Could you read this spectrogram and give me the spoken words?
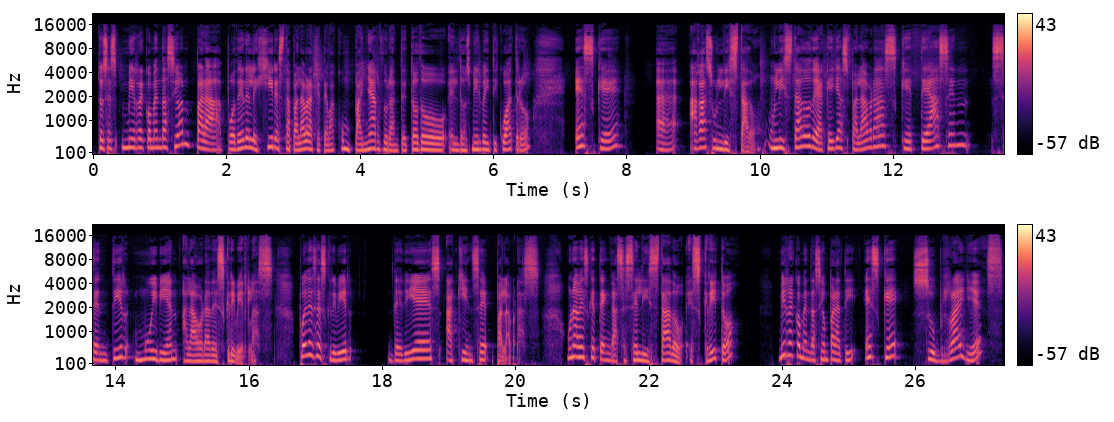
Entonces, mi recomendación para poder elegir esta palabra que te va a acompañar durante todo el 2024 es que eh, hagas un listado, un listado de aquellas palabras que te hacen sentir muy bien a la hora de escribirlas. Puedes escribir de 10 a 15 palabras. Una vez que tengas ese listado escrito, mi recomendación para ti es que subrayes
